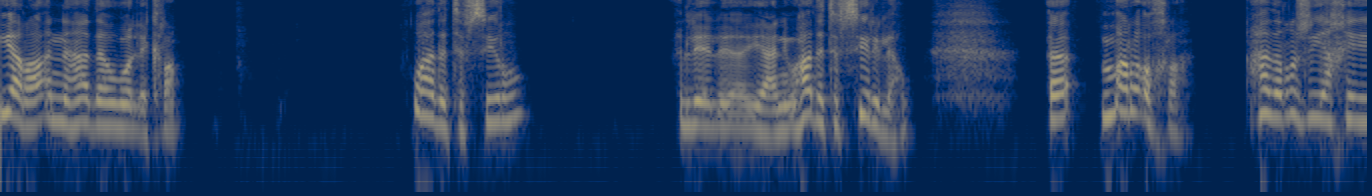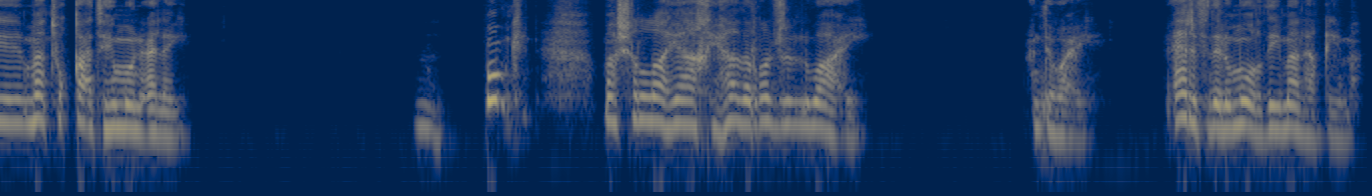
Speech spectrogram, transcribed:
يرى أن هذا هو الإكرام. وهذا تفسيره يعني وهذا تفسيري له. أه، مرة أخرى هذا الرجل يا أخي ما توقعت يهمون علي. ممكن. ما شاء الله يا أخي هذا الرجل واعي. عنده وعي. عرف ذا الأمور ذي ما لها قيمة.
